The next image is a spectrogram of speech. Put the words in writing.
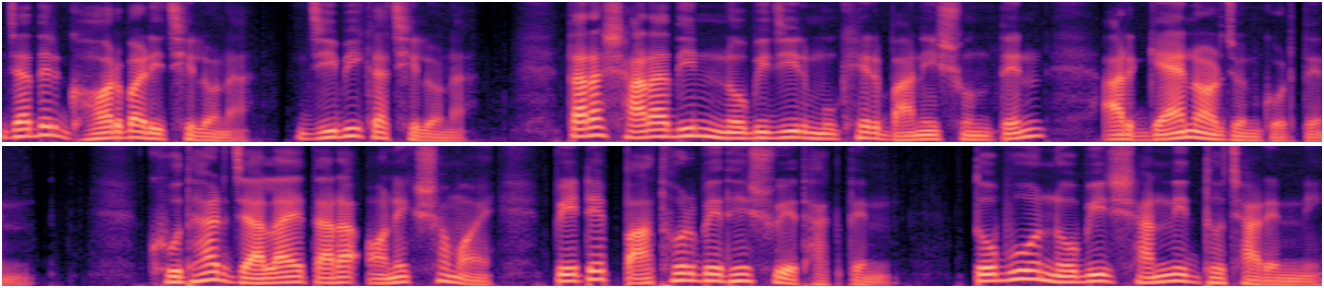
যাদের ঘরবাড়ি ছিল না, জীবিকা ছিল না। তারা সারাদিন নবীজির মুখের বাণী শুনতেন আর জ্ঞান অর্জন করতেন। ক্ষুধার জ্বালায় তারা অনেক সময় পেটে পাথর বেঁধে শুয়ে থাকতেন। তবুও নবীর সান্নিধ্য ছাড়েননি।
